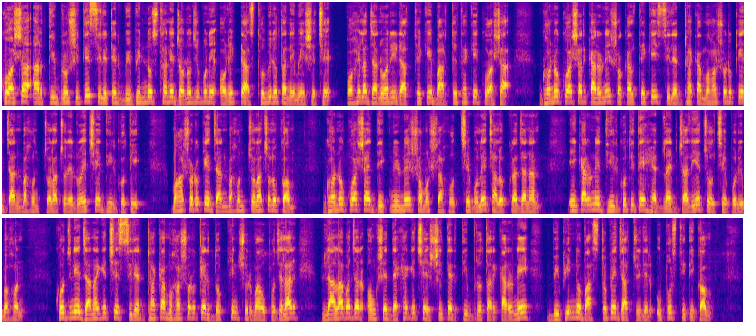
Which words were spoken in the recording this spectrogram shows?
কুয়াশা আর তীব্র শীতে সিলেটের বিভিন্ন স্থানে জনজীবনে অনেকটা স্থবিরতা নেমে এসেছে। পহেলা জানুয়ারি রাত থেকে বাড়তে থাকে কুয়াশা। ঘন কুয়াশার কারণে সকাল থেকেই সিলেট ঢাকা মহাসড়কে যানবাহন চলাচলে রয়েছে ধীরগতি মহাসড়কে যানবাহন চলাচলও কম। ঘন কুয়াশায় দিক নির্ণয়ে সমস্যা হচ্ছে বলে চালকরা জানান। এই কারণে ধীরগতিতে হেডলাইট জ্বালিয়ে চলছে পরিবহন। খোঁজ নিয়ে জানা গেছে, সিলেট ঢাকা মহাসড়কের দক্ষিণ সুরমা উপজেলার লালাবাজার অংশে দেখা গেছে শীতের তীব্রতার কারণে বিভিন্ন বাসস্টপে যাত্রীদের উপস্থিতি কম।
